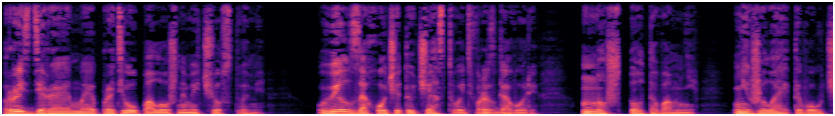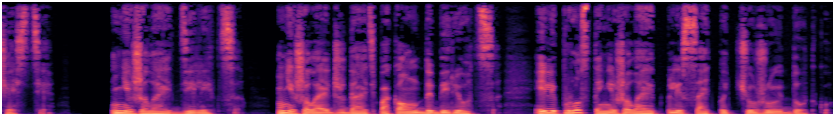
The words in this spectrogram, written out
раздираемая противоположными чувствами. Уилл захочет участвовать в разговоре, но что-то во мне не желает его участия, не желает делиться, не желает ждать, пока он доберется, или просто не желает плясать под чужую дудку.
